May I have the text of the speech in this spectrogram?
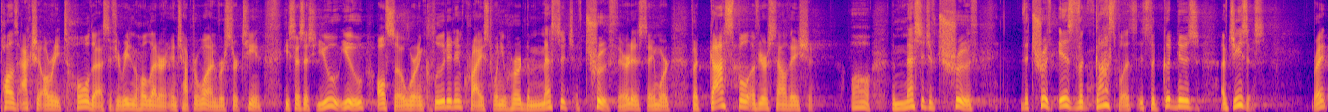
Paul has actually already told us, if you're reading the whole letter in chapter 1, verse 13, he says this You, you also were included in Christ when you heard the message of truth. There it is, same word, the gospel of your salvation. Oh, the message of truth. The truth is the gospel, it's, it's the good news of Jesus, right?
